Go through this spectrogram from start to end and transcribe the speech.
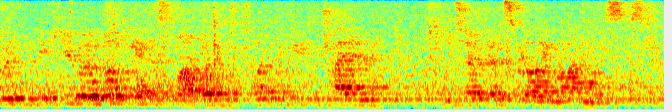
would, if you were looking at this plot, what, what would you try to interpret is going on in the system?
